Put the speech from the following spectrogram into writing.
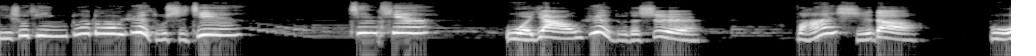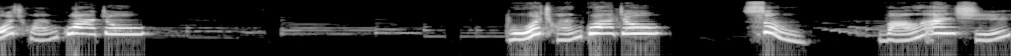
你收听嘟嘟阅读时间。今天我要阅读的是王安石的《泊船瓜洲》。《泊船瓜洲》，宋·王安石。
